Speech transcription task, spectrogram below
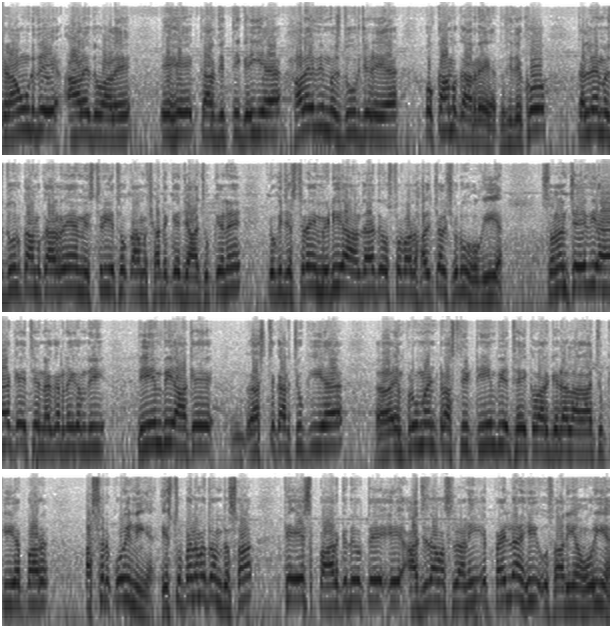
ਗਰਾਊਂਡ ਦੇ ਆਲੇ ਦੁਆਲੇ ਇਹ ਕਰ ਦਿੱਤੀ ਗਈ ਹੈ। ਹਾਲੇ ਵੀ ਮਜ਼ਦੂਰ ਜਿਹੜੇ ਆ ਉਹ ਕੰਮ ਕਰ ਰਹੇ ਆ ਤੁਸੀਂ ਦੇਖੋ ਕੱਲੇ ਮਜ਼ਦੂਰ ਕੰਮ ਕਰ ਰਹੇ ਆ ਮਿਸਤਰੀ ਇਥੋਂ ਕੰਮ ਛੱਡ ਕੇ ਜਾ ਚੁੱਕੇ ਨੇ, ਕਿਉਂਕਿ ਜਿਸ ਤਰ੍ਹਾਂ ਹੀ ਮੀਡੀਆ ਆਂਦਾ ਹੈ ਤੇ ਉਸ ਤੋਂ ਬਾਅਦ ਹਲਚਲ ਸ਼ੁਰੂ ਹੋ ਗਈ ਹੈ। ਸੁਣਨ ਚ ਇਹ ਵੀ ਆਇਆ ਕਿ ਇੱਥੇ ਨਗਰ ਨਿਗਮ ਦੀ ਟੀਮ ਵੀ ਆ ਕੇ ਗਸ਼ਤ ਕਰ ਚੁੱਕੀ ਹੈ। ਇੰਪਰੂਵਮੈਂਟ ਟਰਸਟ ਦੀ ਟੀਮ ਵੀ ਇੱਥੇ ਇੱਕ ਵਾਰ ਗੇੜਾ ਲਗਾ ਚੁੱਕੀ ਹੈ, ਪਰ ਅਸਰ ਕੋਈ ਨਹੀਂ ਹੈ। ਇਸ ਤੋਂ ਪਹਿਲਾਂ ਮੈਂ ਤੁਹਾਨੂੰ ਦੱਸਾਂ ਕਿ ਇਸ ਪਾਰਕ ਦੇ ਉੱਤੇ ਇਹ ਅੱਜ ਦਾ ਮਸਲਾ ਨਹੀਂ, ਇਹ ਪਹਿਲਾਂ ਹੀ ਉਸਾਰੀਆਂ ਹੋ ਰਹੀਆਂ।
